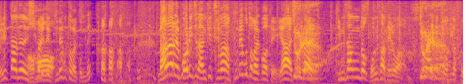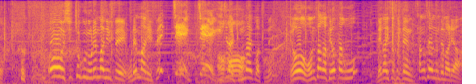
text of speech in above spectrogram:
일단은 씨발. 내 부대부터 갈 건데? 나라를 버리진 않겠지만 부대부터 갈 것 같아 야 씨발 김상덕 원사 데려와 이 씨발 새끼 어디 갔어 어 시초군 오랜만 일세 오랜만 일세? 찍찍 이지랄 어허. 존나 할 것 같은데? 여 원사가 되었다고? 내가 있었을 땐 상사였는데 말이야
